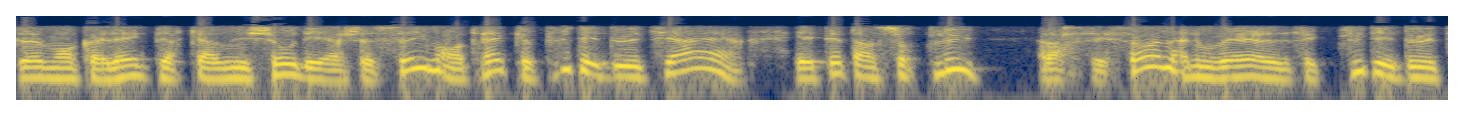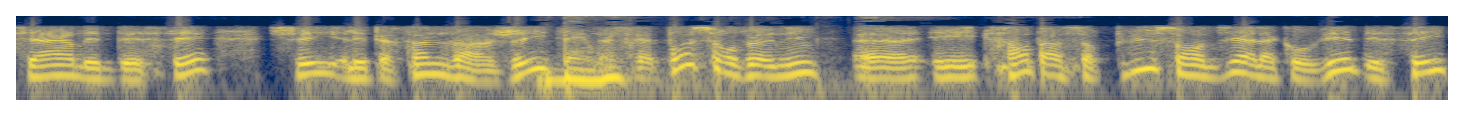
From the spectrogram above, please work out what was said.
de mon collègue Pierre-Carl Michaud des HEC montrait que plus des deux tiers étaient en surplus. Alors, c'est ça la nouvelle, c'est que plus des deux tiers des décès chez les personnes âgées ben ne seraient pas survenus euh, et sont en surplus, sont dus à la COVID. Et c'est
